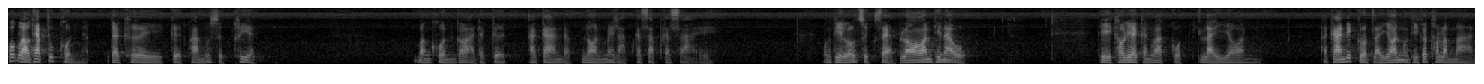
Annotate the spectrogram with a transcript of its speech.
พวกเราแทบทุกคนเนี่ย จะเคยเกิดความรู้สึกเครียด บางคนก็อาจจะเกิดอาการแบบนอนไม่หลับกระสับกระส่าย บางทีเรารู้สึกแสบร้อนที่หน้าอก ที่เขาเรียกกันว่ากรดไหลย้อน อาการที่กรดไหลย้อนบางทีก็ทรมาน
